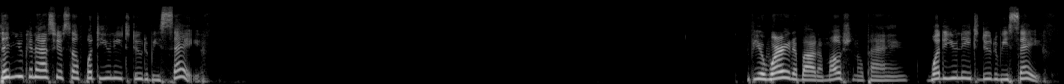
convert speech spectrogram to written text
then you can ask yourself, what do you need to do to be safe? You're worried about emotional pain, what do you need to do to be safe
